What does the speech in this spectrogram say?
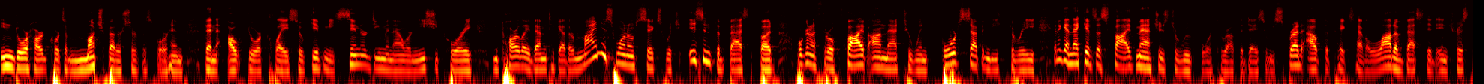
indoor hard court's a much better surface for him than outdoor clay. So give me Sinner, de Minaur, Nishikori. You parlay them together, minus 106, which isn't the best, but we're going to throw five on that to win 473. And again, that gives us five matches to root for throughout the day. So we spread out the picks, have a lot of vested interest.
